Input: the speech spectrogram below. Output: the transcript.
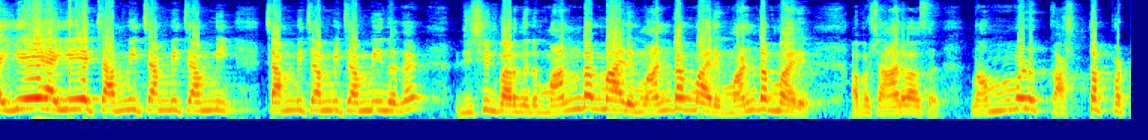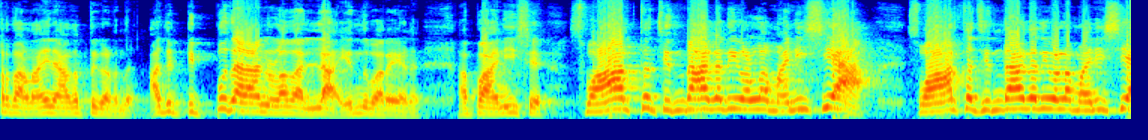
അയ്യേ അയ്യേ ചമ്മി ചമ്മി ചമ്മി ചമ്മി ചമ്മി ചമ്മി എന്നൊക്കെ ജിഷിൻ പറയുന്നുണ്ട് മണ്ടന്മാര് മണ്ടന്മാര് മണ്ടന്മാര്. അപ്പോൾ ഷാനവാസ് നമ്മൾ കഷ്ടപ്പെട്ടതാണ് അതിനകത്ത് കിടന്ന്. അത് ടിപ്പ് തരാനുള്ളതല്ല എന്ന് പറയാണ്. അപ്പോൾ അനീഷ് സ്വാർത്ഥ ചിന്താഗതിയുള്ള മനുഷ്യ സ്വാർത്ഥ ചിന്താഗതിയുള്ള മനുഷ്യ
